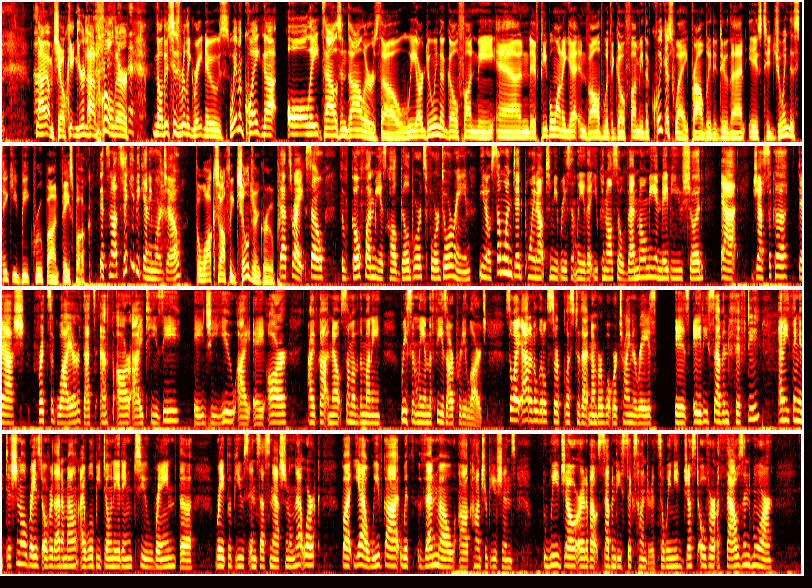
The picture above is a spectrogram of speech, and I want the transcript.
Um, no, I'm joking. You're not older. no, this is really great news. We haven't quite got all $8,000 though. We are doing a GoFundMe and if people want to get involved with the GoFundMe, the quickest way probably to do that is to join the Sticky Beak group on Facebook. It's not Sticky Beak anymore, Joe. The Walk Softly Children group. That's right. So the GoFundMe is called Billboards for Doreen. You know, someone did point out to me recently that you can also Venmo me, and maybe you should, at Jessica Dash Fritz Aguiar. That's F R I T Z A G U I A R. I've gotten out some of the money recently, and the fees are pretty large. So I added a little surplus to that number. What we're trying to raise is 8750 anything additional raised over that amount i will be donating to RAINN the rape abuse incest national network. But yeah we've got with venmo uh, contributions we joe are at about 7600 so we need just over a thousand more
